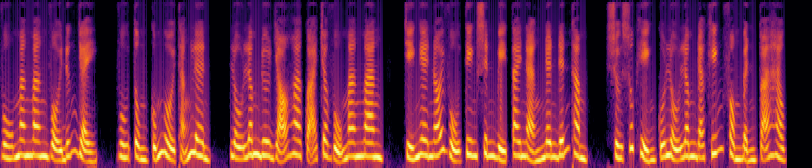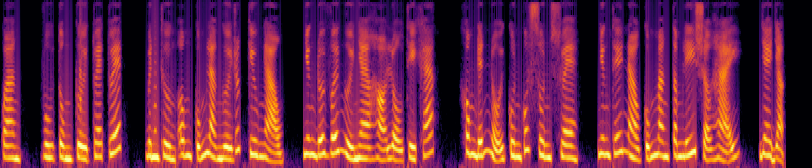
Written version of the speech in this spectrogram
vụ mang mang vội đứng dậy, vụ tùng cũng ngồi thẳng lên, Lộ Lâm đưa giỏ hoa quả cho vụ mang mang, chị nghe nói vụ tiên sinh bị tai nạn nên đến thăm, sự xuất hiện của Lộ Lâm đã khiến phòng bệnh tỏa hào quang, vụ tùng cười toe toét, bình thường ông cũng là người rất kiêu ngạo, nhưng đối với người nhà họ Lộ thì khác, không đến nỗi cun cốt xun xoe, nhưng thế nào cũng mang tâm lý sợ hãi, dè dặt,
